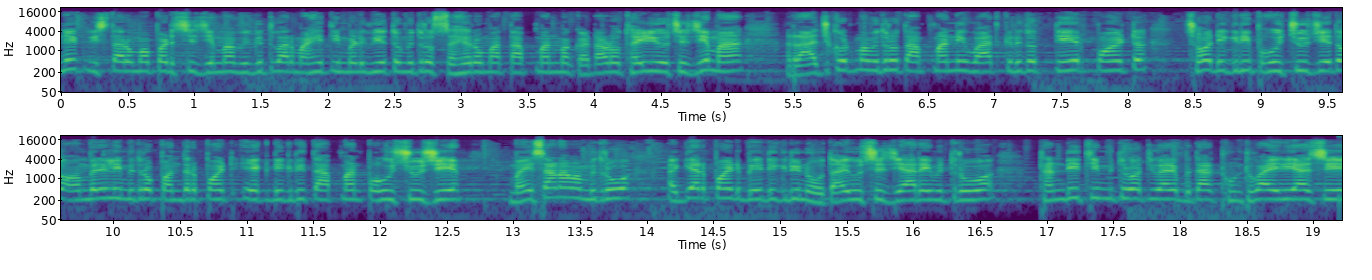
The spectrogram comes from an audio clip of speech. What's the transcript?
અનેક વિસ્તારોમાં પડશે જેમાં વિગતવાર માહિતી મેળવીએ તો મિત્રો શહેરોમાં તાપમાનમાં ઘટાડો થઈ રહ્યો છે. જેમાં રાજકોટમાં મિત્રો તાપમાનની વાત કરીએ તો તેર પોઈન્ટ છ ડિગ્રી પહોંચ્યું છે. તો અમરેલી મિત્રો પંદર પોઈન્ટ એક ડિગ્રી તાપમાન પહોંચ્યું છે. મહેસાણામાં મિત્રો અગિયાર પોઈન્ટ બે ડિગ્રી નોંધાયું છે. જ્યારે મિત્રો ઠંડીથી મિત્રો અત્યારે બધા ઠૂંઠવાઈ રહ્યા છે.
